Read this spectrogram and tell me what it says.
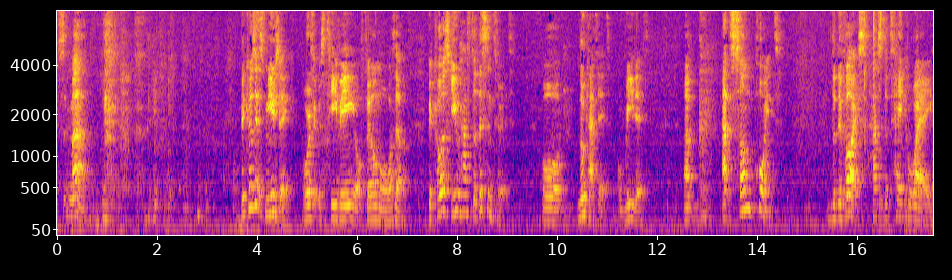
s- man. because it's music, or if it was TV or film or whatever, because you have to listen to it, or look at it, or read it, um, at some point, the device has to take away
